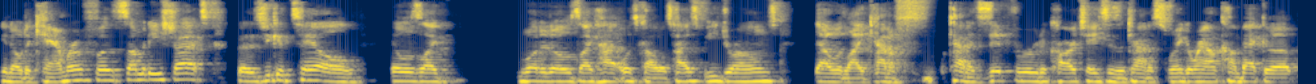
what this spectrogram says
you know, the camera for some of these shots because you could tell it was like one of those like high, what's called those high speed drones that would like kind of kind of zip through the car chases and kind of swing around, come back up,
